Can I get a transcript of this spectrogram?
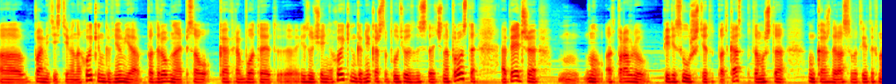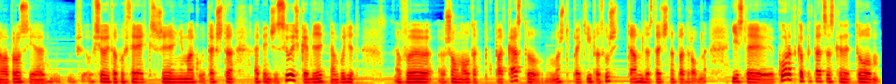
э, памяти Стивена Хокинга. В нем я подробно описал, как работает э, излучение Хокинга. Мне кажется, получилось достаточно просто. Опять же, ну, отправлю переслушать этот подкаст, потому что что ну, каждый раз в ответах на вопросы я все это повторять, к сожалению, не могу. Так что, опять же, ссылочка обязательно будет в шоу-ноутах к подкасту. Можете пойти и послушать, там достаточно подробно. Если коротко пытаться сказать, то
